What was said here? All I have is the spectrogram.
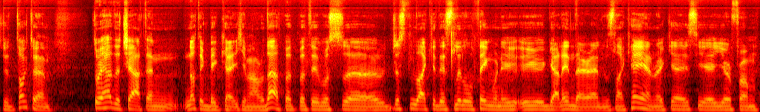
should talk to him. So we had the chat, and nothing big came out of that. But but it was just like this little thing when you, you got in there, and it's like, hey, Henrik, yeah, I see you're from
